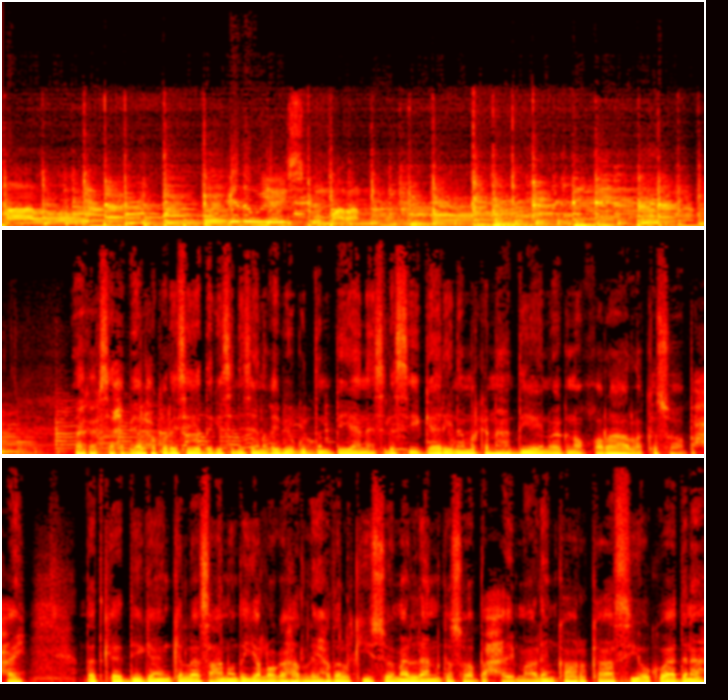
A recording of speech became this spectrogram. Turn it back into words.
taal gadowya isku maran waagaag saaxiibayaal xog horeysa ayaad degeysanaysaan qeybii ugu dambeeyaan isla sii gaarayna markana haddii aynu eegno qoraal ka soo baxay dadka deegaanka laascaanood ayaa looga hadlay hadalkii somalilan ka soo baxay maalin ka hor kaasi oo ku aadanah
